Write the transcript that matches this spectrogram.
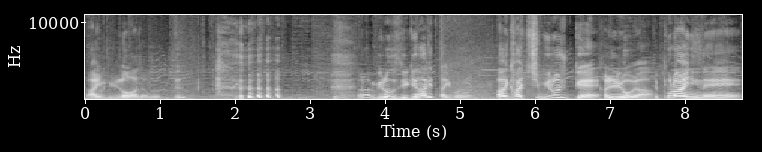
라인 밀러 가자고요, 미드? 아, 밀어도 되긴 하겠다 이번엔. 아, 같이 밀어줄게. 갈리오야. 대포 라인이네.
